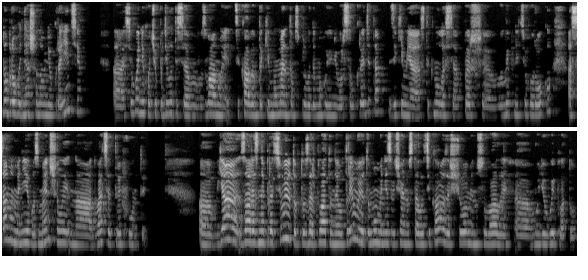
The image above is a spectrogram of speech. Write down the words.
Доброго дня, шановні українці! Е, Сьогодні хочу поділитися з вами цікавим таким моментом з приводу мого Universal Credit, з яким я стикнулася вперше в липні цього року, а саме мені його зменшили на 23 фунти. Е, Я зараз не працюю, тобто зарплату не отримую, тому мені, звичайно, стало цікаво, за що мінусували е, мою виплату.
